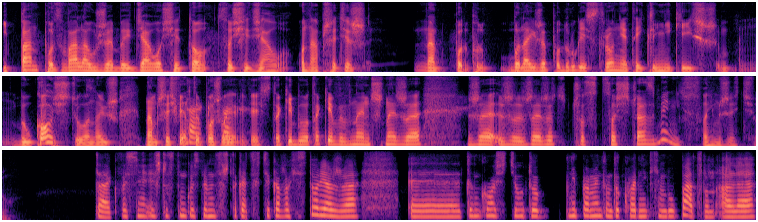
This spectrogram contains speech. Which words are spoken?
I Pan pozwalał, żeby działo się to, co się działo. Ona przecież na, po, po, bodajże po drugiej stronie tej kliniki był kościół, ona już nam prześwięty tak, poszła, tak. jakieś takie było takie wewnętrzne, że, że, że, że, że coś trzeba zmienić w swoim życiu. Tak, właśnie jeszcze z tym kościołem jest też taka ciekawa historia, że e, ten kościół to nie pamiętam dokładnie, kim był patron, ale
